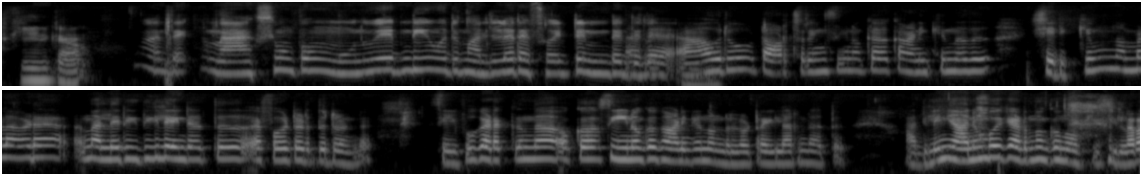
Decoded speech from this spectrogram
സ്ക്രീനിൽ കാണാം അതെ മാക്സിമം ഇപ്പം മൂന്ന് പേരുടെയും ഒരു നല്ലൊരു എഫേർട്ട് ഉണ്ട് ഇതിൽ. അതെ ആ ഒരു ടോർച്ചറിങ് സീനൊക്കെ കാണിക്കുന്നത് ശരിക്കും നമ്മൾ അവിടെ നല്ല രീതിയിൽ അതിന്റെ അകത്ത് എഫേർട്ട് എടുത്തിട്ടുണ്ട്. സേഫ് കിടക്കുന്ന ഒക്കെ സീനൊക്കെ കാണിക്കുന്നുണ്ടല്ലോ ട്രെയിലറിന്റെ അകത്ത്. അതിൽ ഞാനും പോയി കിടന്നൊക്കെ നോക്കി. ചില്ലറ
